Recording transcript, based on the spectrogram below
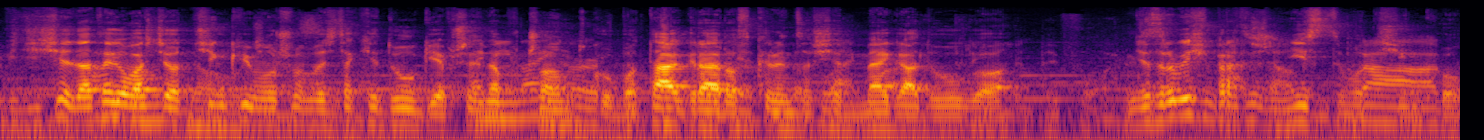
Widzicie, dlatego właśnie odcinki muszą być takie długie, przynajmniej na początku, bo ta gra rozkręca się mega długo. Nie zrobiliśmy praktycznie nic w tym odcinku.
